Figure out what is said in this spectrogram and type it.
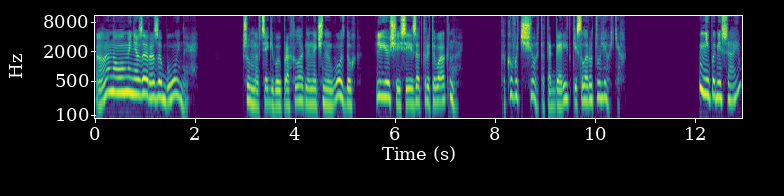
Она у меня, зараза, буйная. Шумно втягиваю прохладный ночной воздух, льющийся из открытого окна. Какого чёрта так горит кислород в лёгких? «Не помешаю?»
